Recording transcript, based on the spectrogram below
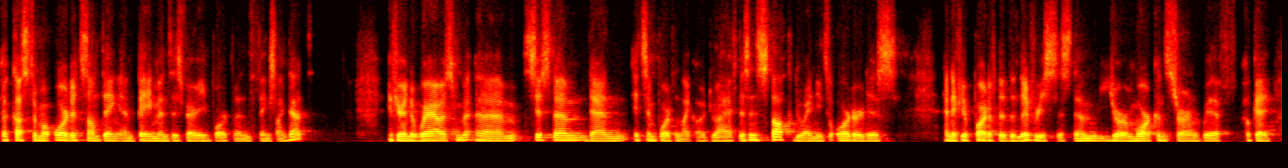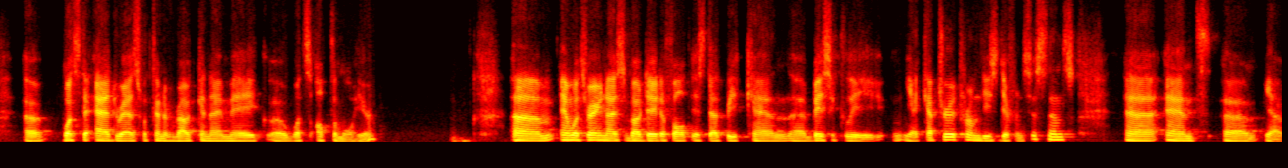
a customer ordered something and payment is very important, things like that. If you're in the warehouse um, system, then it's important like, oh, do I have this in stock? Do I need to order this? And if you're part of the delivery system, you're more concerned with, okay, uh, what's the address? What kind of route can I make? Uh, what's optimal here? Um, and what's very nice about data vault is that we can uh, basically yeah, capture it from these different systems uh, and um, yeah,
